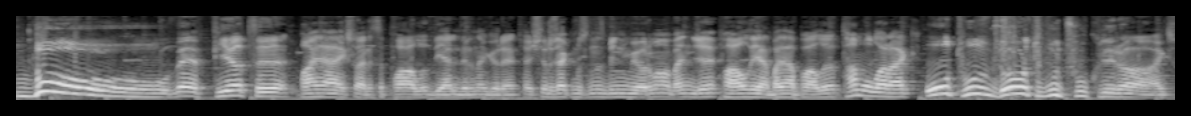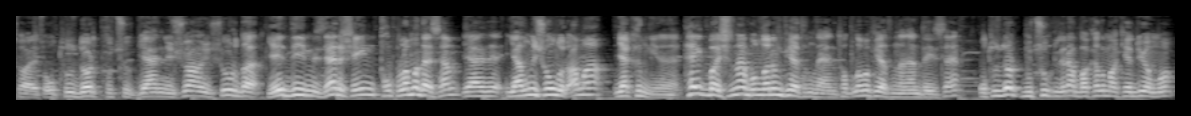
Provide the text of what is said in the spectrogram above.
bu ve fiyatı bayağı Express'e pahalı diğerlerine göre. Şaşıracak mısınız bilmiyorum ama bence pahalı yani bayağı pahalı. Tam olarak 34,5 lira Express 34,5 yani şu an şurada yediğimiz her şeyin toplamı desem yani yanlış olur ama yakın yine de. Tek başına bunların fiyatında yani toplamı fiyatında neredeyse 34,5 lira bakalım hak ediyor mu?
